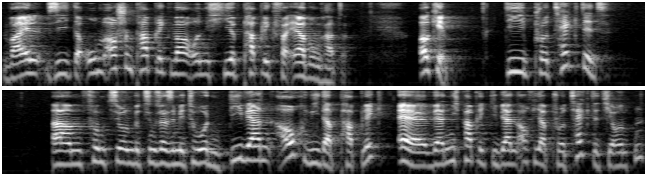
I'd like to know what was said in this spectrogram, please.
weil sie da oben auch schon Public war und ich hier Public-Vererbung hatte. Okay, die Protected ähm, Funktionen bzw. Methoden, die werden auch wieder public, äh, werden nicht public, die werden auch wieder protected hier unten.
